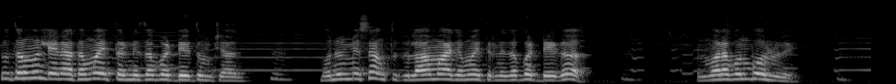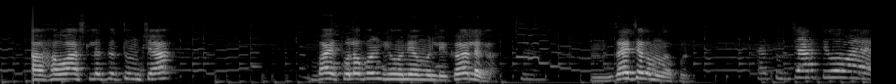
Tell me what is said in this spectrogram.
तू तर म्हणले ना आता मैत्रिणीचा बर्थडे तुमच्या आज. म्हणून मी सांगतो तुला माझ्या मैत्रिणीचा बर्थडे ग. आणि मला पण बोलवले हवा असलं तर तुमच्या बायकोला पण घेऊन या म्हणली कळलं का हम्म. जायचं का मग आपण काय तुमची आरती ओवाळा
